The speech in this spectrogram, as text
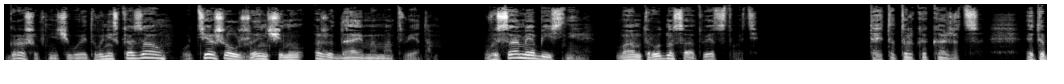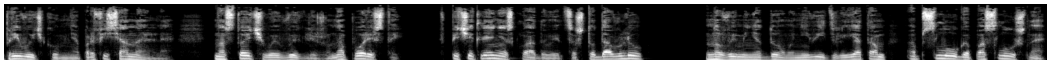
Грошев ничего этого не сказал, утешил женщину ожидаемым ответом. — Вы сами объяснили. Вам трудно соответствовать. Да это только кажется. Это привычка у меня профессиональная. Настойчивой выгляжу, напористой. Впечатление складывается, что давлю. Но вы меня дома не видели. Я там обслуга послушная.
